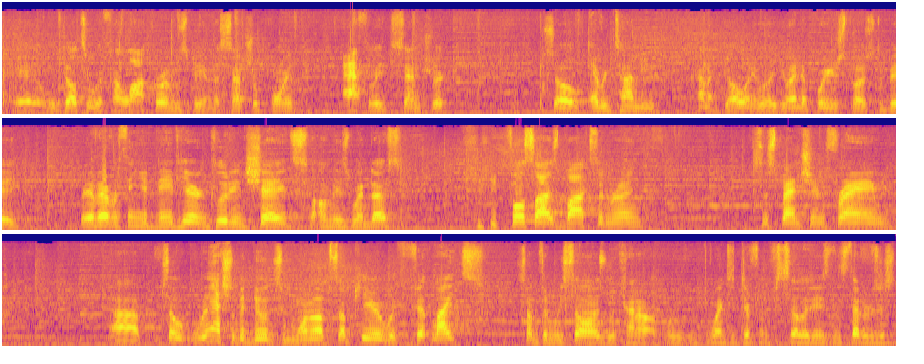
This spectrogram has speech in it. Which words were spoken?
Uh, we built it with our locker rooms being the central point, athlete-centric. So every time you kind of go anywhere, you end up where you're supposed to be. We have everything you'd need here, including shades on these windows. Full-size boxing ring, suspension frame. Uh, so we've actually been doing some warm-ups up here with fit lights. Something we saw as we kind of we went to different facilities instead of just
